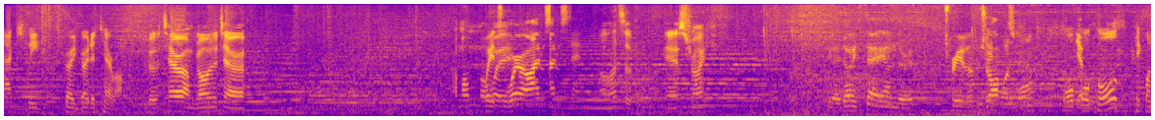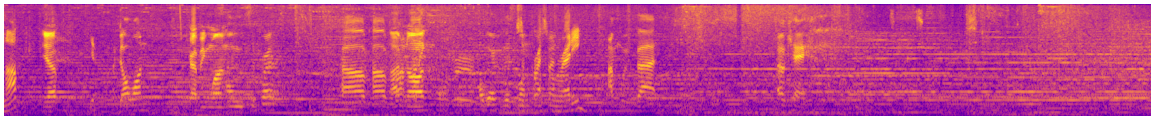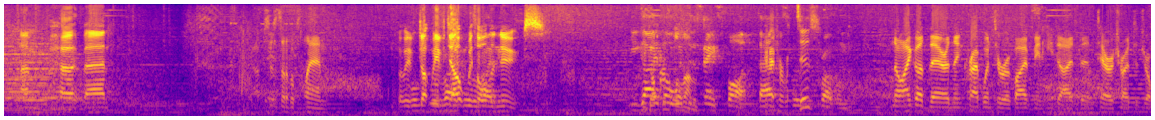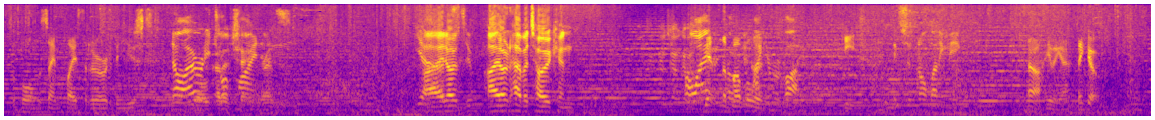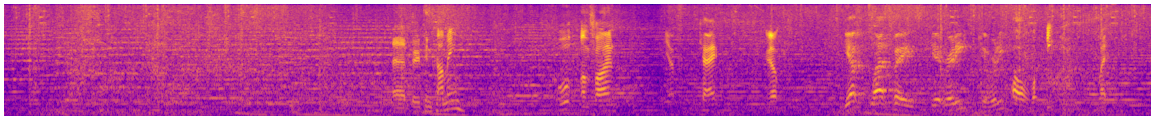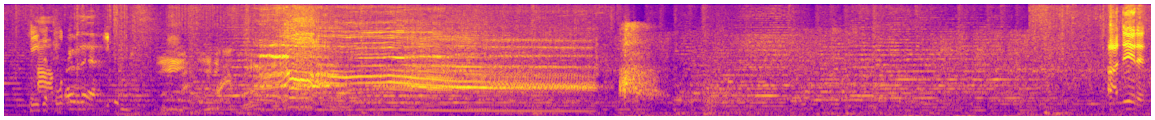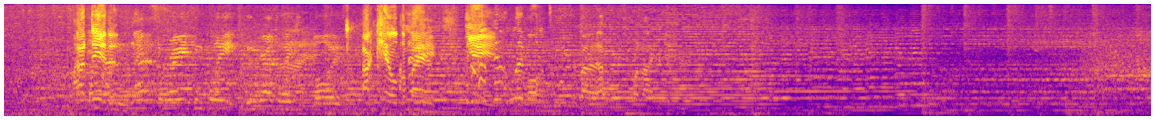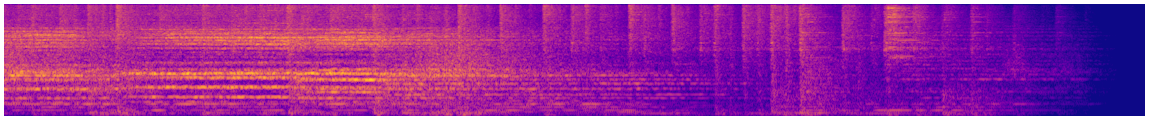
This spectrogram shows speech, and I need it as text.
Actually, go go to Terra. Go to Terra. I'm going to Terra. I'm on my Wait, way. so where I'm, I'm standing. Oh, that's a airstrike. Yeah, don't stay under it. Three of them dropped. All Yep. four calls. Pick one up. Yep. Yep, I got one. Grabbing one. I'm suppressed. Uh, uh, I'm one not. going Over. I'll go for this one. Suppress when ready. I'm with that. Okay. I'm hurt bad. Just have a plan. But we've We'll- got, we've we'll dealt with all the nukes. You guys all went to the same spot. That's for the problem. No, I got there and then Crab went to revive me and he died. Then Terra tried to drop the ball in the same place that had already been used. No, I already Well, gotta dropped mine. chain reds. Yeah. I don't. just do- I don't have a token. Oh, I Get have in a the token. bubble I can revive. Eat. It's just not letting me. Oh, here we go. Thank you. Uh, boop incoming. Oh, I'm fine. Yep. Okay. Yep. Yep, last phase. Get ready. Get ready. Oh, Wait. He's Um, a Over there. I did it. I did it. That's the raid complete. Congratulations, boys. I killed the man. Yeah. Let's talk about it after one night.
